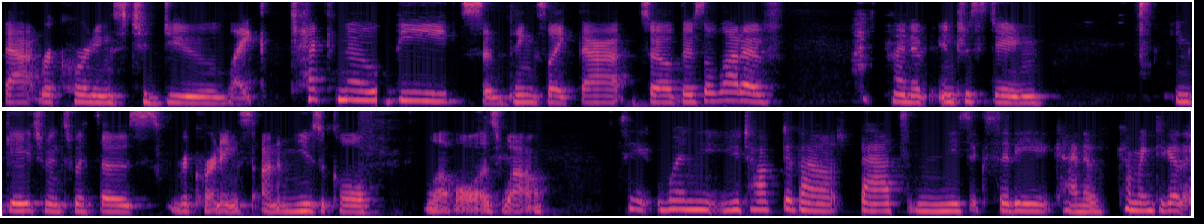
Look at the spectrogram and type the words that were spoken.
bat recordings to do like techno beats and things like that. So there's a lot of kind of interesting engagements with those recordings on a musical level as well. See, when you talked about bats and Music City kind of coming together,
